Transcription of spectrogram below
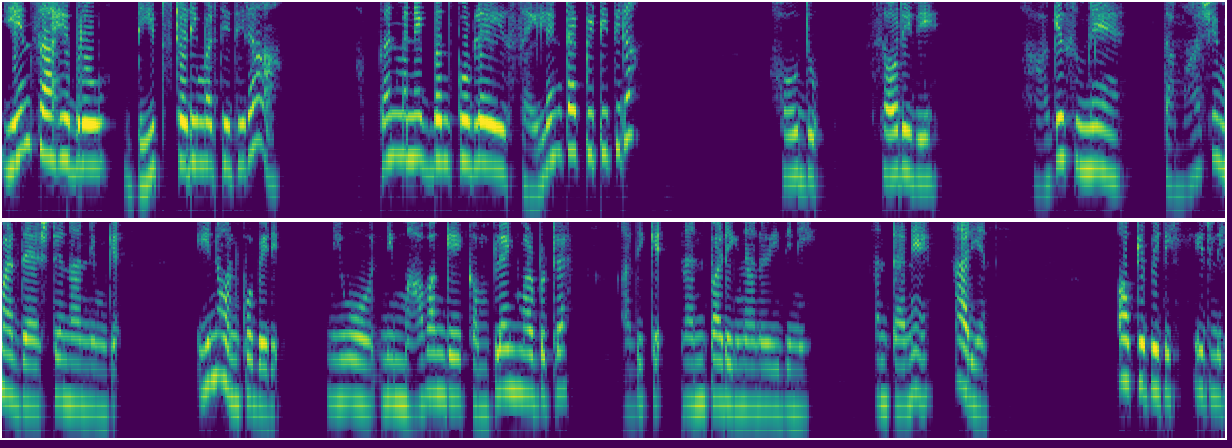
ಏನು ಸಾಹೇಬ್ರು, ಡೀಪ್ ಸ್ಟಡಿ ಮಾಡ್ತಿದ್ದೀರಾ? ಅಕ್ಕನ ಮನೆಗೆ ಬಂದ ಕೂಡಲೇ ಸೈಲೆಂಟ್ ಆಗಿಬಿಟ್ಟಿದ್ದೀರಾ ಹೌದು, ಸಾರಿ ರೀ. ಹಾಗೆ ಸುಮ್ಮನೆ ತಮಾಷೆ ಮಾಡಿದೆ ಅಷ್ಟೇ ನಾನು ನಿಮಗೆ. ಏನೋ ಅನ್ಕೋಬೇಡಿ. ನೀವು ನಿಮ್ಮ ಮಾವಂಗೆ ಕಂಪ್ಲೇಂಟ್ ಮಾಡಿಬಿಟ್ರೆ, ಅದಕ್ಕೆ ನನ್ನ ಪಾಡಿಗೆ ನಾನು ಇದ್ದೀನಿ ಅಂತಾನೆ ಆರ್ಯನ್. ಓಕೆ ಬಿಡಿ, ಇರಲಿ.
